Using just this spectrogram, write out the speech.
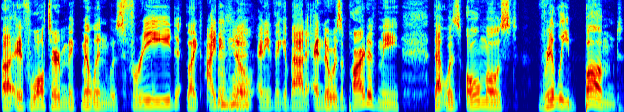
uh, if Walter McMillian was freed. Like I didn't Mhm. know anything about it, and there was a part of me that was almost really bummed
